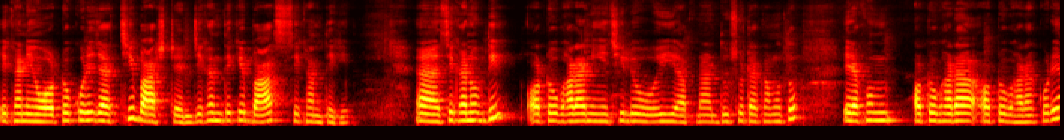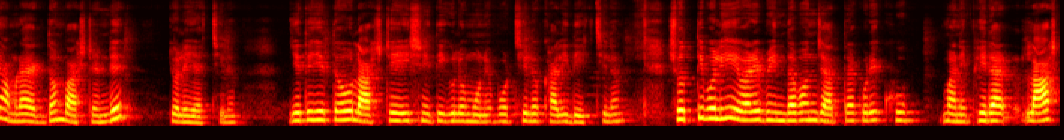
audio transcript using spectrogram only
এখানে অটো করে যাচ্ছি বাস স্ট্যান্ড, যেখান থেকে বাস সেখান থেকে। সেখান অবধি অটো ভাড়া নিয়েছিল ওই আপনার দুশো টাকা মতো। এরকম অটো ভাড়া অটো ভাড়া করে আমরা একদম বাস স্ট্যান্ডে চলে যাচ্ছিলাম। যেতে যেতেও লাস্টে এই স্মৃতিগুলো মনে পড়ছিল, খালি দেখছিলাম। সত্যি বলি, এবারে বৃন্দাবন যাত্রা করে খুব মানে ফেরার লাস্ট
